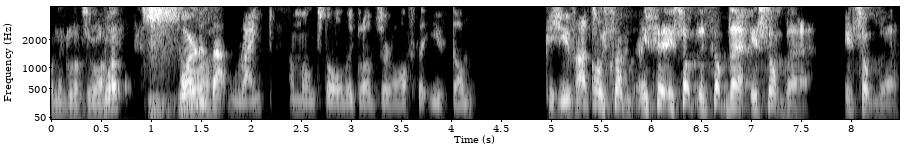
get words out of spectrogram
on the gloves are off. Well, so, where does uh, that rank amongst all the gloves are off that you've done? Because you've had. oh, it's up, it's, it's up. It's up there. It's up there. It's up there.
